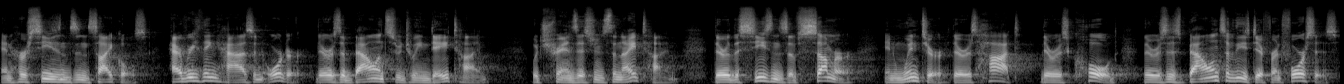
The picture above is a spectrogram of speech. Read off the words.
and her seasons and cycles, Everything has an order. There is a balance between daytime, which transitions to nighttime. There are the seasons of summer and winter. There is hot, there is cold. There is this balance of these different forces.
